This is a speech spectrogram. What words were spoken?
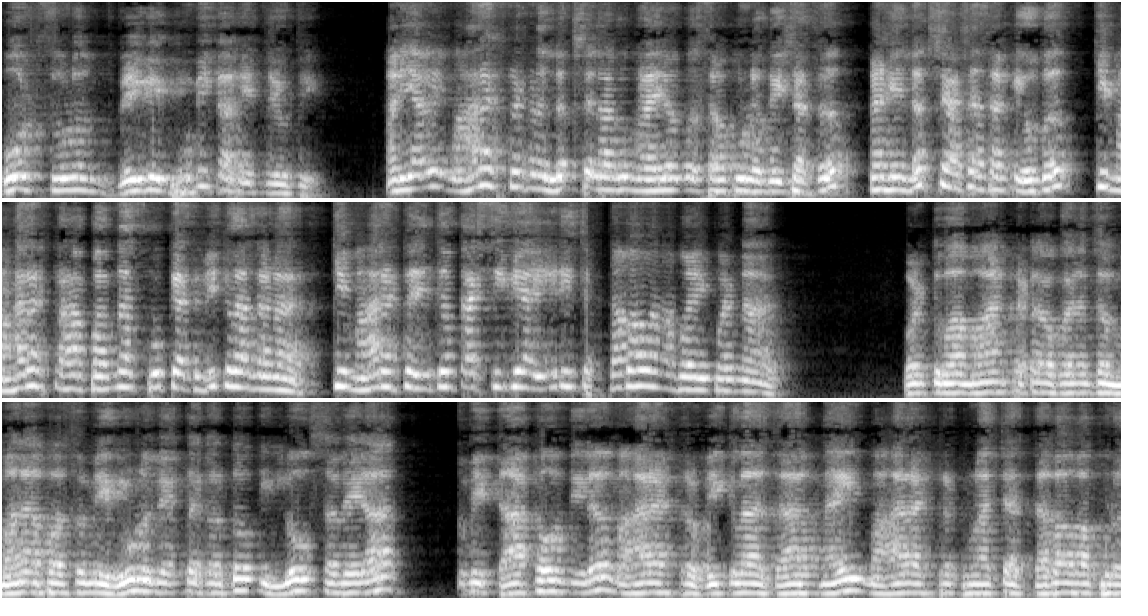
बोट सोडून वेगळी भूमिका घेतली होती. आणि यावेळी महाराष्ट्राकडे लक्ष लागून राहिलं होतं संपूर्ण देशाचं. आणि हे लक्ष अशासाठी होतं की महाराष्ट्र हा पन्नास टोक्यात विकला जाणार की महाराष्ट्र इन्कम टॅक्स सीबीआय ईडीच्या दबावाला बळी पडणार. पण तुम्हा मान खटावकरांचं मनापासून मी ऋण व्यक्त करतो की लोकसभेला तुम्ही दाखवून दिलं महाराष्ट्र विकला जात नाही महाराष्ट्र कुणाच्या दबावापुढे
